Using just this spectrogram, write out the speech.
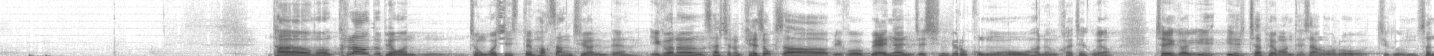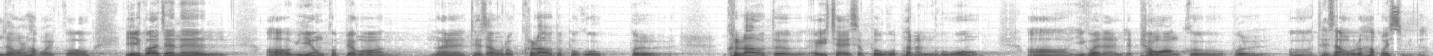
다음은 클라우드 병원 정보 시스템 확산 지원인데요. 이거는 사실은 계속 사업이고 매년 이제 신규로 공모하는 과제고요. 저희가 1, 차 병원 대상으로 지금 선정을 하고 있고 1과제는 어, 위험급 병원을 대상으로 클라우드 보급을 클라우드 HIS 보급하는 거고 어, 이 과제는 이제 병원급을 어, 대상으로 하고 있습니다.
